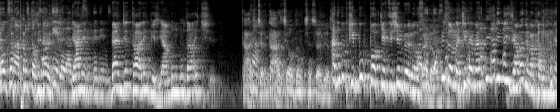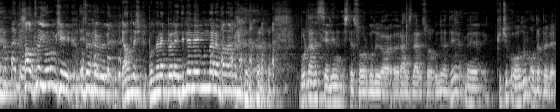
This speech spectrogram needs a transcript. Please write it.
90 60 90 değil herhalde yani fizik dediğimiz. bence tarih bir. Yani bunu burada hiç Tarihçi, Tamam. tarihçi olduğun için söylüyorsun. Hadi bu bu podcast için böyle olsun. Öyle olsun. Bir sonrakini hemen dinleyeceğim hadi bakalım. Hadi. Altına yorum şeyi. Bu sefer böyle yanlış. Bunlar hep böyle dinlemeyin bunları falan. Burada hani Selin işte sorguluyor, öğrenciler sorguluyor diye. e, Küçük oğlum o da böyle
